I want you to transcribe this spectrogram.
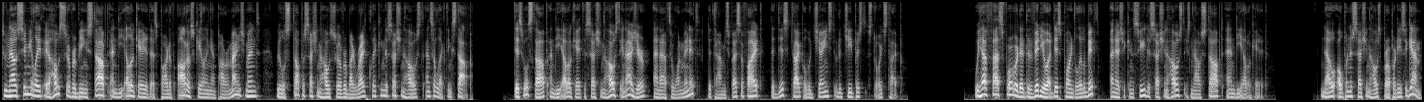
To now simulate a host server being stopped and deallocated as part of auto-scaling and power management, we will stop a session host server by right-clicking the session host and selecting Stop. This will stop and deallocate the session host in Azure, and after one minute, the time you specified, the disk type will be changed to the cheapest storage type. We have fast forwarded the video at this point a little bit, and as you can see, the session host is now stopped and deallocated. Now open the session host properties again.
